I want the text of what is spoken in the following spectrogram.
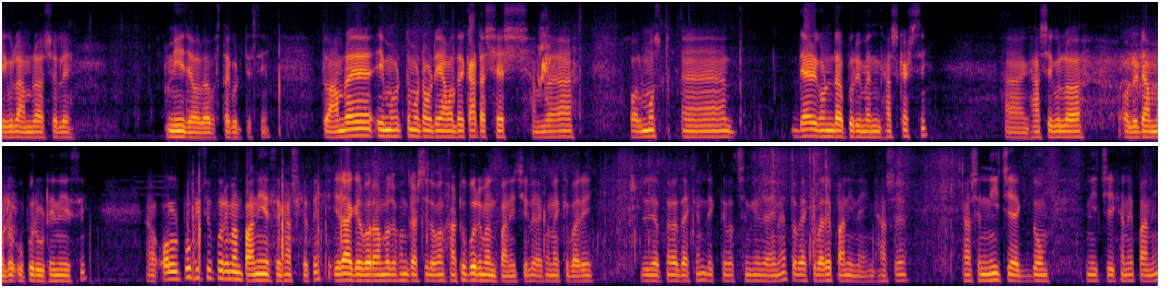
এগুলো আমরা আসলে নিয়ে যাওয়ার ব্যবস্থা করতেছি। তো আমরা এই মুহূর্তে মোটামুটি আমাদের কাটা শেষ। আমরা অলমোস্ট দেড় ঘণ্টা পরিমাণ ঘাস কাটছি। ঘাস এগুলো অলরেডি আমরা উপরে উঠে নিয়েছি। অল্প কিছু পরিমাণ পানি আছে ঘাস খেতে। এর আগের বার আমরা যখন কাটছি তখন হাঁটু পরিমাণ পানি ছিল। এখন একেবারেই যদি আপনারা দেখেন, দেখতে পাচ্ছেন কি জানি না। তবে একেবারে পানি নেই। ঘাসের ঘাসের নিচে একদম নিচে এখানে পানি।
